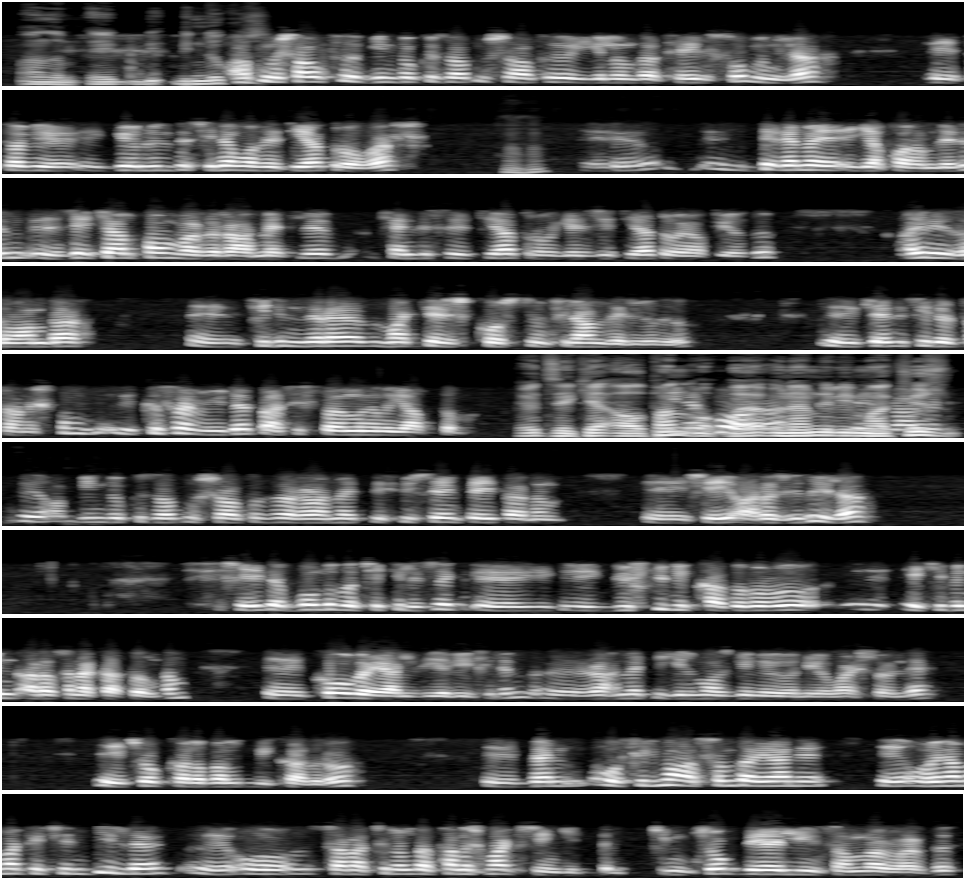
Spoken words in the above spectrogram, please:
Anladım. E, bi- 19... 66 1966 yılında tesis olunca e, tabii gönülde sinema ve tiyatro var. Hı hı. E, deneme yapalım dedim. E, Zeki Alpan vardı rahmetli. Kendisi tiyatro, gezici tiyatro yapıyordu. Aynı zamanda e, filmlere makyaj, kostüm falan veriyordu. E, kendisiyle tanıştım. E, kısa bir müddet asistanlığını yaptım. Evet Zeki Alpan Yine o bayağı önemli bir Hüseyin makyöz. rahmetli 1966'da rahmetli Hüseyin Peytan'ın e, şeyi aracılığıyla şeyde Bolu'da çekilecek e, güçlü bir kadrolu e, ekibin arasına katıldım. E, Kovbeyal diye bir film. E, rahmetli Yılmaz Güney oynuyor başrolde. E, çok kalabalık bir kadro. E, ben o filmi aslında yani e, oynamak için değil de e, o sanatçılarla tanışmak için gittim. Çünkü çok değerli insanlar vardı.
